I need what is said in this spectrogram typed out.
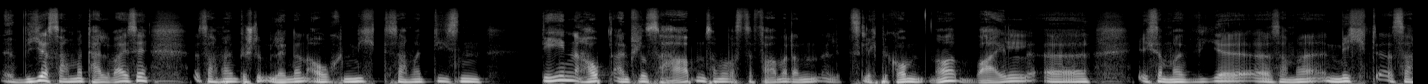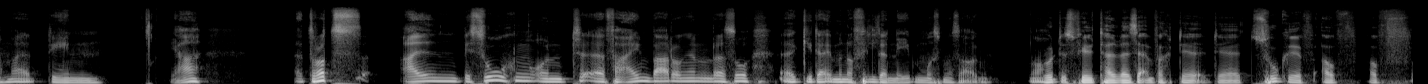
wir, sagen wir, teilweise, sagen wir, in bestimmten Ländern auch nicht, sagen wir, diesen den Haupteinfluss haben, sagen wir, was der Farmer dann letztlich bekommt, ne? weil äh, ich sag mal, wir, äh, sag mal, nicht, äh, sag mal, den, ja, äh, trotz allen Besuchen und äh, Vereinbarungen oder so, äh, geht da immer noch viel daneben, muss man sagen. Ne? Gut, es fehlt teilweise einfach der, der Zugriff auf, auf,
